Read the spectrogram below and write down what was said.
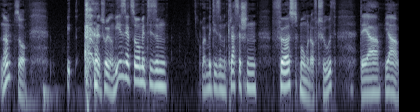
ne, so. Entschuldigung, wie ist es jetzt so mit diesem, mit diesem klassischen First Moment of Truth? Der, ja,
